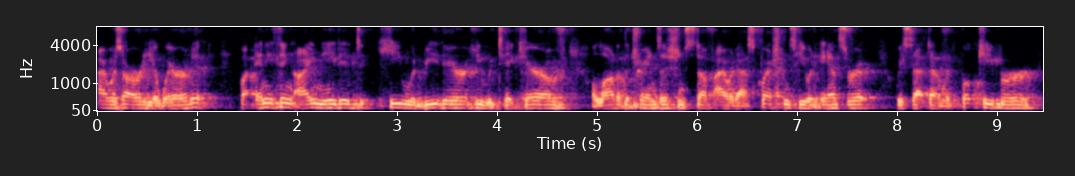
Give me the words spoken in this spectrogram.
I was already aware of it. But anything I needed, he would be there. He would take care of a lot of the transition stuff. I would ask questions. He would answer it. We sat down with bookkeeper.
